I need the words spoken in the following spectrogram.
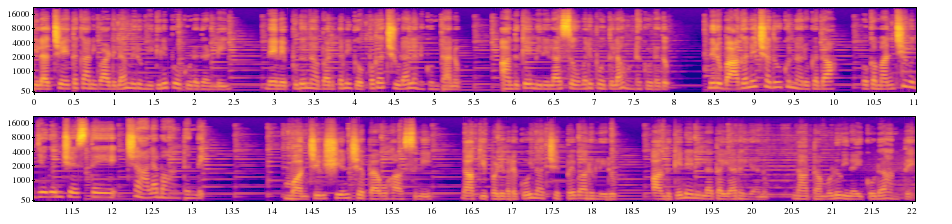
ఇలా చేతకాని వాడిలా మీరు మిగిలిపోకూడదండి. నేనెప్పుడూ నా భర్తని గొప్పగా చూడాలనుకుంటాను. అందుకే మీరిలా సోమరిపోతులా ఉండకూడదు. మీరు బాగానే చదువుకున్నారు కదా. ఒక మంచి ఉద్యోగం చేస్తే చాలా బాగుంటుంది. మంచి విషయం చెప్పావు హాసిని. నాకు ఇప్పటి వరకు ఇలా చెప్పేవారు లేరు. అందుకే నేను ఇలా తయారయ్యాను. నా తమ్ముడు వినయ్ కూడా అంతే.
